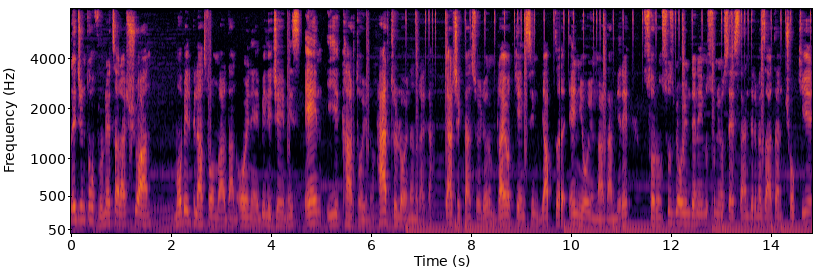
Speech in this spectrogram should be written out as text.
Legend of Runeterra şu an mobil platformlardan oynayabileceğimiz en iyi kart oyunu. Her türlü oynanır aga. Gerçekten söylüyorum. Riot Games'in yaptığı en iyi oyunlardan biri. Sorunsuz bir oyun deneyimi sunuyor. Seslendirme zaten çok iyi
